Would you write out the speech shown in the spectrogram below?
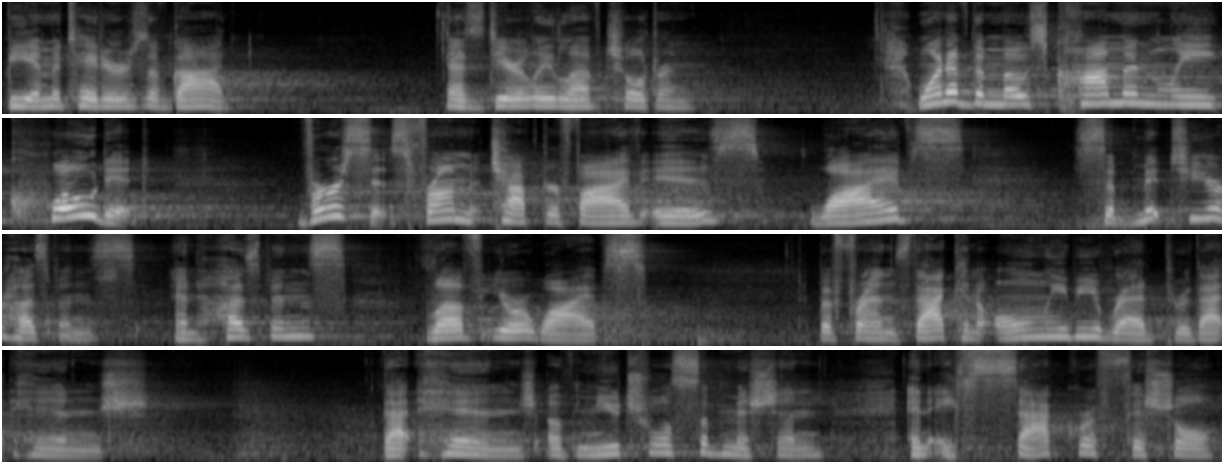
Be imitators of God as dearly loved children. One of the most commonly quoted verses from chapter 5 is Wives, submit to your husbands, and husbands, love your wives. But, friends, that can only be read through that hinge, that hinge of mutual submission and a sacrificial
